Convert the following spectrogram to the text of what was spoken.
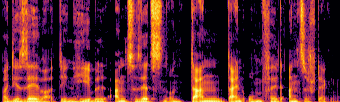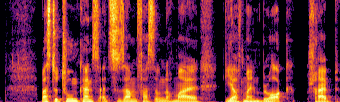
bei dir selber den Hebel anzusetzen und dann dein Umfeld anzustecken. Was du tun kannst als Zusammenfassung nochmal, geh auf meinen Blog, schreib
